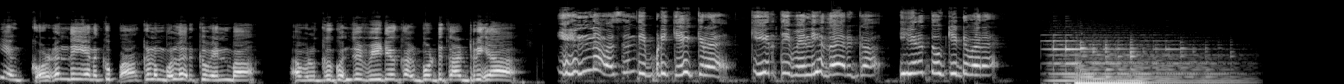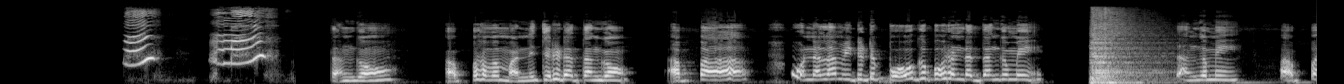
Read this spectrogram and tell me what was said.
என் குழந்தை எனக்கு பார்க்கணும் போல இருக்கு வெண்பா. அவளுக்கு கொஞ்சம் வீடியோ கால் போட்டு காட்டுறியா? என்ன வசந்த் இப்படி கேக்குற? கீர்த்தி வெளியே தான் இருக்கா. இரு தூக்கிட்டு வர. தங்கம் அப்பாவை மன்னிச்சிருடா தங்கம். அப்பா உன்னெல்லாம் விட்டுட்டு போக போறேன்டா தங்கமே. தங்கமே அப்பா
